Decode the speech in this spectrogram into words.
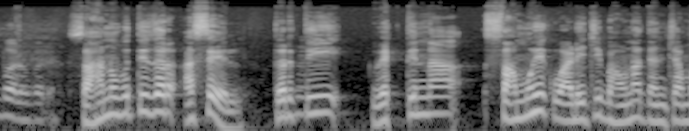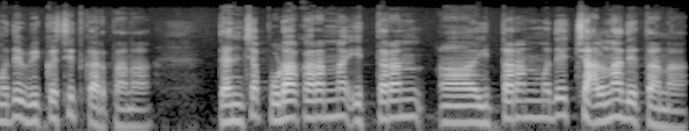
बरोबर आहे. सहानुभूती जर असेल तर ती व्यक्तींना सामूहिक वाढीची भावना त्यांच्यामध्ये विकसित करताना त्यांच्या पुढाकारांना इतरां अं, इतरांमध्ये चालना देताना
